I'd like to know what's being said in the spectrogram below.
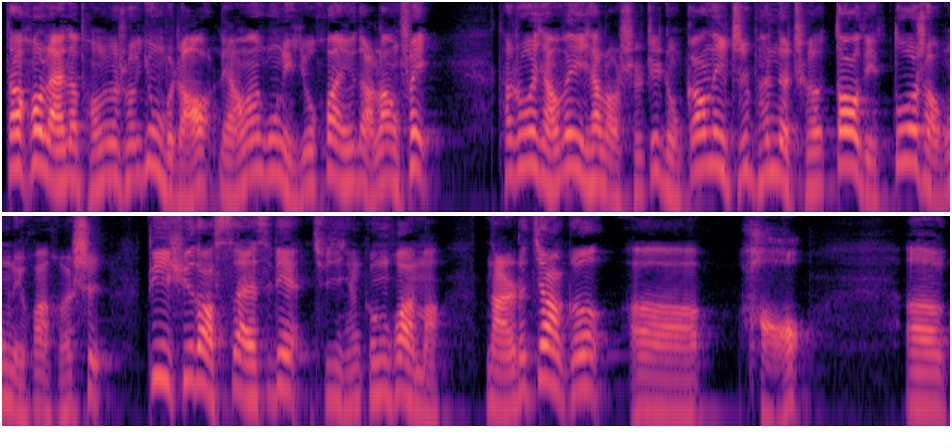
但后来呢，朋友说用不着，两万公里就换有点浪费。”他说：“我想问一下老师，这种缸内直喷的车到底多少公里换合适？必须到 4S 店去进行更换吗？哪儿的价格呃好？呃，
